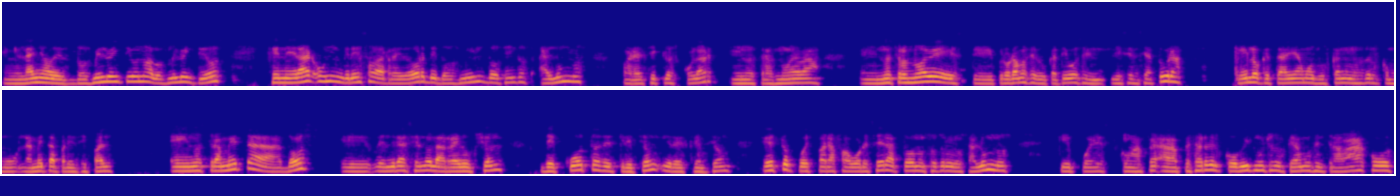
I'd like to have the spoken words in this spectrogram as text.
en el año de 2021 a 2022, generar un ingreso alrededor de 2.200 alumnos para el ciclo escolar en nuestras nuevas, en nuestros nueve este, programas educativos en licenciatura que es lo que estaríamos buscando nosotros como la meta principal. En nuestra meta 2 eh, vendría siendo la reducción de cuotas de inscripción y reinscripción. Esto pues para favorecer a todos nosotros los alumnos que pues con, a pesar del COVID muchos nos quedamos en trabajo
